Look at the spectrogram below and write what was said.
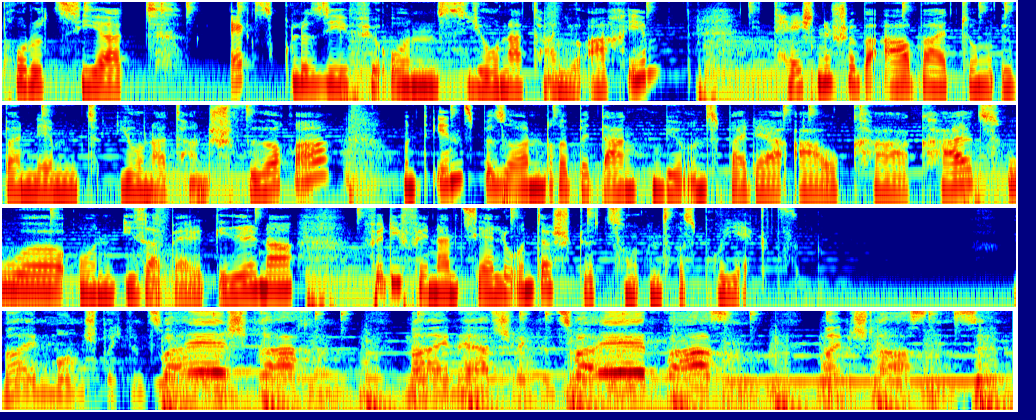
produziert exklusiv für uns Jonathan Joachim technische Bearbeitung übernimmt Jonathan Schwörer und insbesondere bedanken wir uns bei der AOK Karlsruhe und Isabel Gillner für die finanzielle Unterstützung unseres Projekts. Mein Mund spricht in zwei Sprachen, mein Herz schlägt in zwei Phasen, meine Straßen sind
